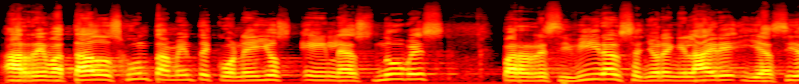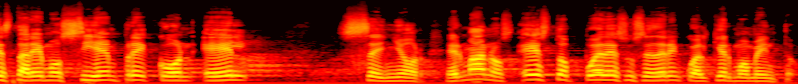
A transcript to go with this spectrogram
Arrebatados juntamente con ellos en las nubes para recibir al Señor en el aire y así estaremos siempre con Él Señor. Hermanos, esto puede suceder en cualquier momento.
